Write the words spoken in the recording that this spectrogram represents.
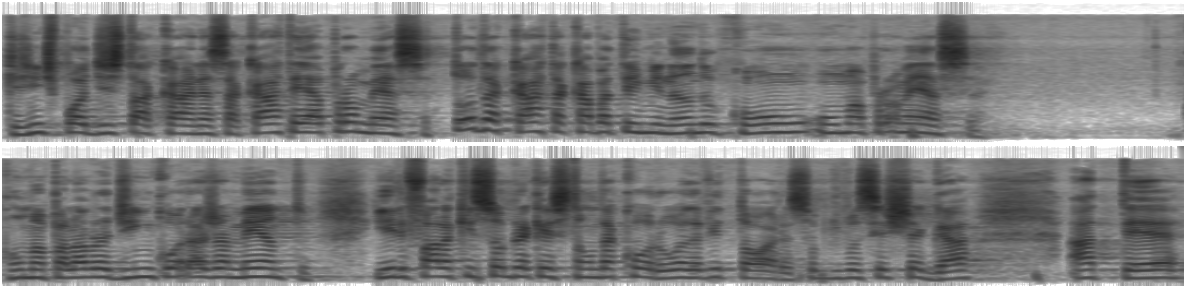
que a gente pode destacar nessa carta é a promessa. Toda carta acaba terminando com uma promessa com uma palavra de encorajamento. E ele fala aqui sobre a questão da coroa da vitória, sobre você chegar até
